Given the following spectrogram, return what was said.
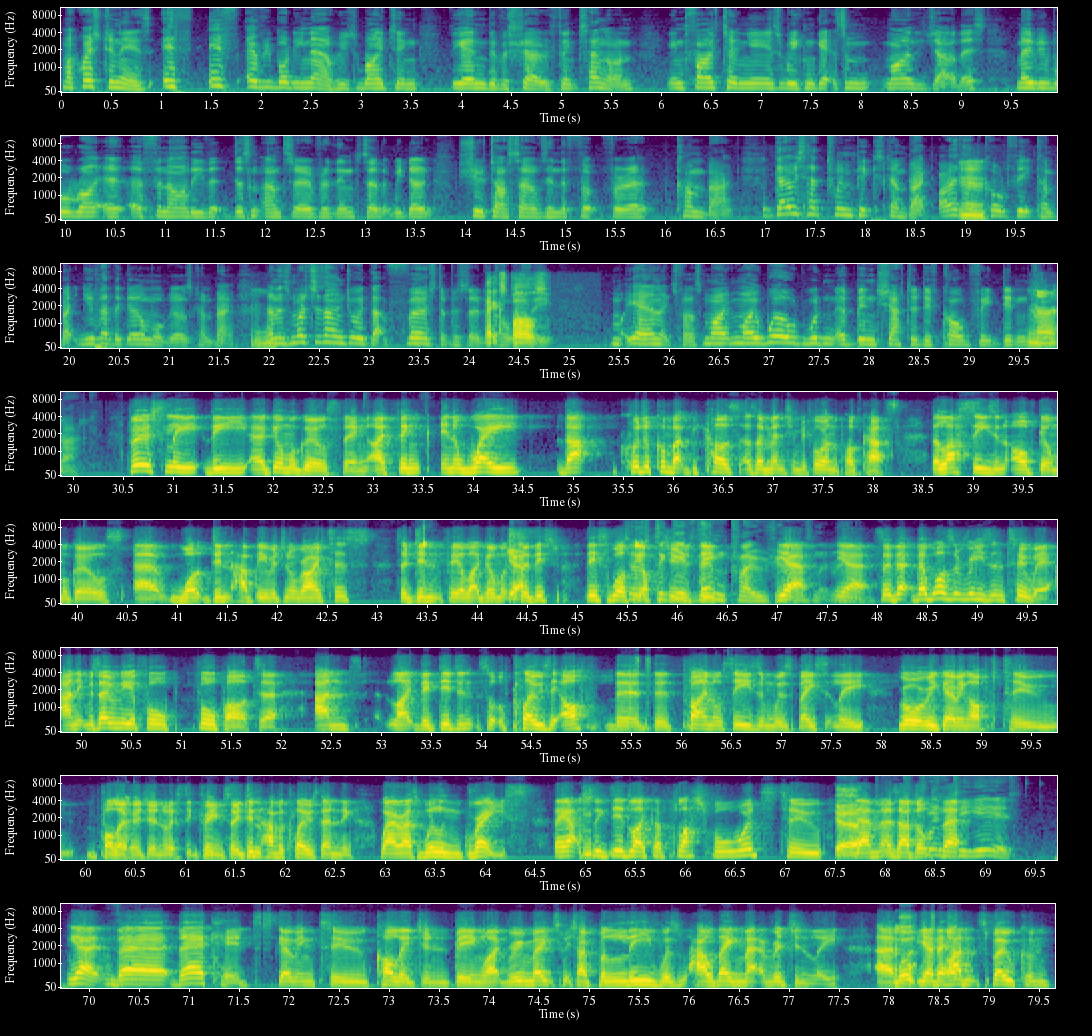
my question is, if if everybody now who's writing the end of a show thinks, hang on, in five ten years we can get some mileage out of this. Maybe we'll write a, a finale that doesn't answer everything, so that we don't shoot ourselves in the foot for a comeback. Gary's had Twin Peaks come back. I've had Cold Feet come back. You've had the Gilmore Girls come back. And as much as I enjoyed that first episode of Cold X-Files. Feet, my, yeah, and X Files. My my world wouldn't have been shattered if Cold Feet didn't come back. Firstly, the uh, Gilmore Girls thing. I think in a way that could have come back because, as I mentioned before on the podcast, the last season of Gilmore Girls uh, what didn't have the original writers, so didn't feel like Gilmore. Yeah. So this this was So the it's to opportunity. give them closure, yeah, wasn't it? really? yeah. So that there was a reason to it, and it was only a four four parter, and like they didn't sort of close it off. The the final season was basically Rory going off to follow her journalistic dream, so it didn't have a closed ending. Whereas Will and Grace, they actually did like a flash forward to Yeah. them as adults. Twenty They're- years. yeah, their their kids going to college and being like roommates, which I believe was how they met originally. Um, Well, but yeah, they I- hadn't spoken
